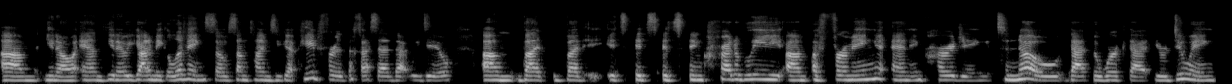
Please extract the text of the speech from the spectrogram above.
Um, you know and you know you got to make a living so sometimes you get paid for the chesed that we do. Um, but but it's it's it's incredibly um, affirming and encouraging to know that the work that you're doing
